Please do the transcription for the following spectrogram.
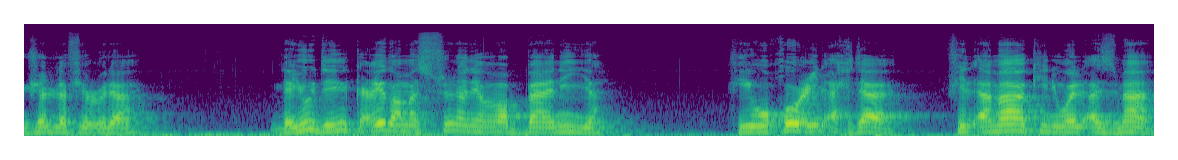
جل في علاه ليدرك عظم السنن الربانية في وقوع الأحداث في الأماكن والأزمان.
